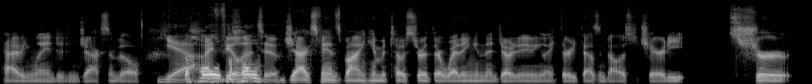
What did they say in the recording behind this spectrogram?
having landed in Jacksonville. Yeah, the whole, I feel the whole that too. Jags fans buying him a toaster at their wedding and then donating like thirty thousand dollars to charity sure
